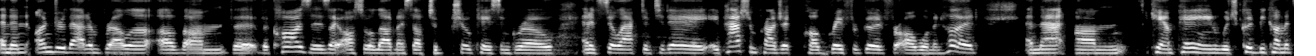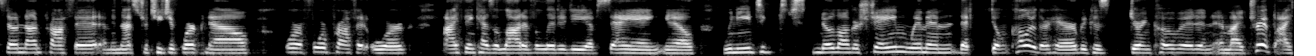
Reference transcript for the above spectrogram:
And then under that umbrella of um, the, the causes, I also allowed myself to showcase and grow, and it's still active today, a passion project called Gray for Good for All Womanhood. And that um, campaign, which could become its own nonprofit, I mean, that's strategic work now, or a for-profit org i think has a lot of validity of saying you know we need to no longer shame women that don't color their hair because during covid and, and my trip I,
